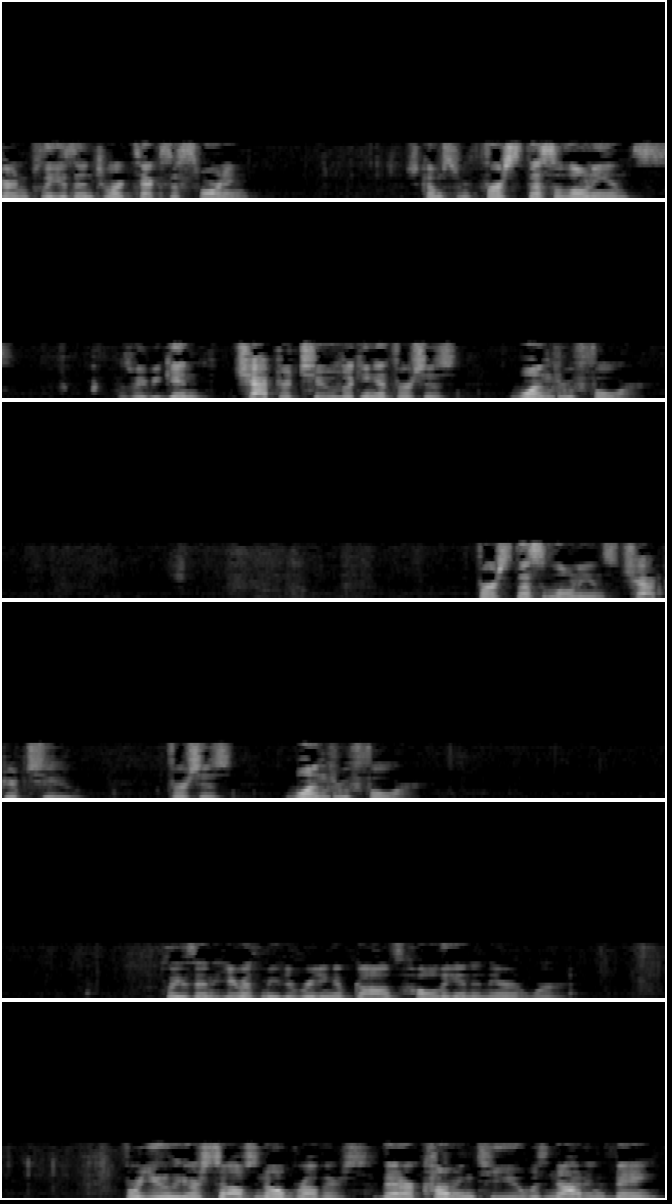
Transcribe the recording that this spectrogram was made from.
turn, please, then to our text this morning, which comes from 1 Thessalonians, as we begin chapter 2, looking at verses 1 through 4. 1 Thessalonians chapter 2, verses 1 through 4. Please then hear with me the reading of God's holy and inerrant word. For you yourselves know, brothers, that our coming to you was not in vain.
